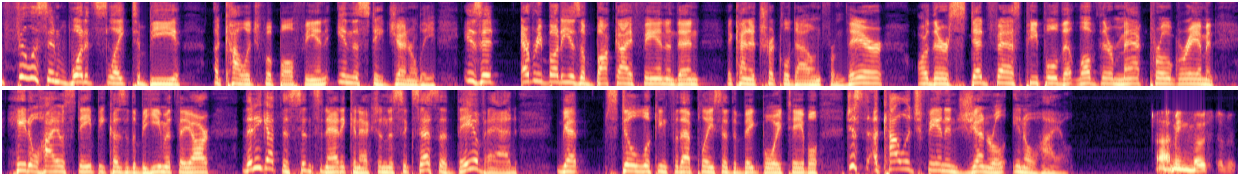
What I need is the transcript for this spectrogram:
Fill us in what it's like to be a college football fan in the state generally? Is it everybody is a Buckeye fan and then it kind of trickle down from there? Are there steadfast people that love their MAC program and hate Ohio State because of the behemoth they are? Then you got the Cincinnati connection, the success that they have had, yet still looking for that place at the big boy table. Just a college fan in general in Ohio. I mean, most of it.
